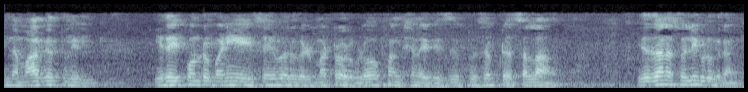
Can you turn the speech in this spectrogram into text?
இந்த மார்க்கத்தில் இதை போன்ற பணியை செய்பவர்கள் மற்றவர்களோ ஃபங்க்ஷனரிஸ் ப்ரிசெப்டர்ஸ் எல்லாம் இதுதானே சொல்லிக் கொடுக்குறாங்க.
